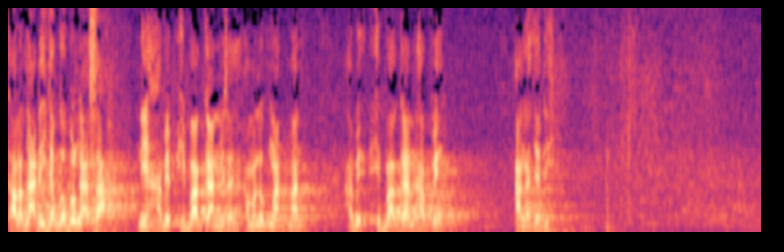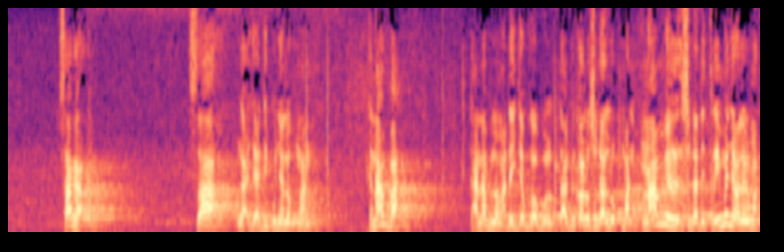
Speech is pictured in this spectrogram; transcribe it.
Kalau nggak ada ijab gobul nggak sah. Nih Habib hibahkan misalnya, sama Lukman, man. Habib hibahkan HP. Ah nggak jadi. Sah nggak? Sah, nggak jadi punya Lukman. Kenapa? Karena belum ada ijab kabul. Tapi kalau sudah Lukman ngambil, sudah diterimanya oleh Lukman,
